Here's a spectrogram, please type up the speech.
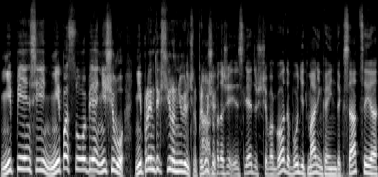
Ни пенсии, ни пособия, ничего. Ни проиндексировано, ни увеличено. А, Предыдущий... ну подожди, следующего года будет маленькая индексация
